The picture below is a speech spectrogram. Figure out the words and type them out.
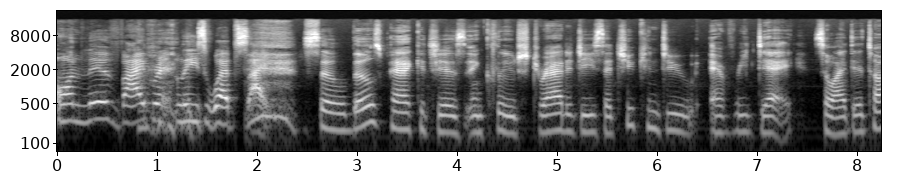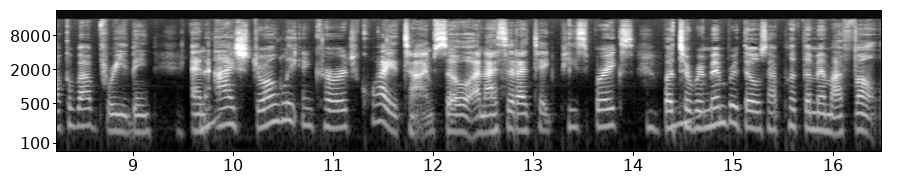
on Liv Vibrantly's website? So, those packages include strategies that you can do every day. So, I did talk about breathing, and mm-hmm. I strongly encourage quiet time. So, and I said I take peace breaks, but to mm-hmm. remember those, I put them in my phone.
